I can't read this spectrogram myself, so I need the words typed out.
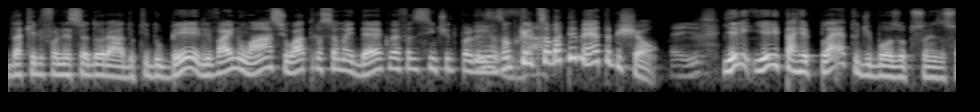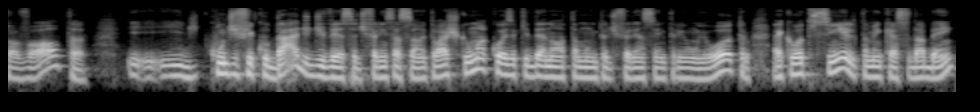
daquele fornecedor A do que do B, ele vai no A, se o A trouxer uma ideia que vai fazer sentido para a organização, porque ele Exato. precisa bater meta, bichão. É isso. E ele e ele está repleto de boas opções à sua volta e, e- com dificuldade de ver essa diferenciação. Então, eu acho que uma coisa que denota muito a diferença entre um e outro é que o outro, sim, ele também quer se dar bem,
